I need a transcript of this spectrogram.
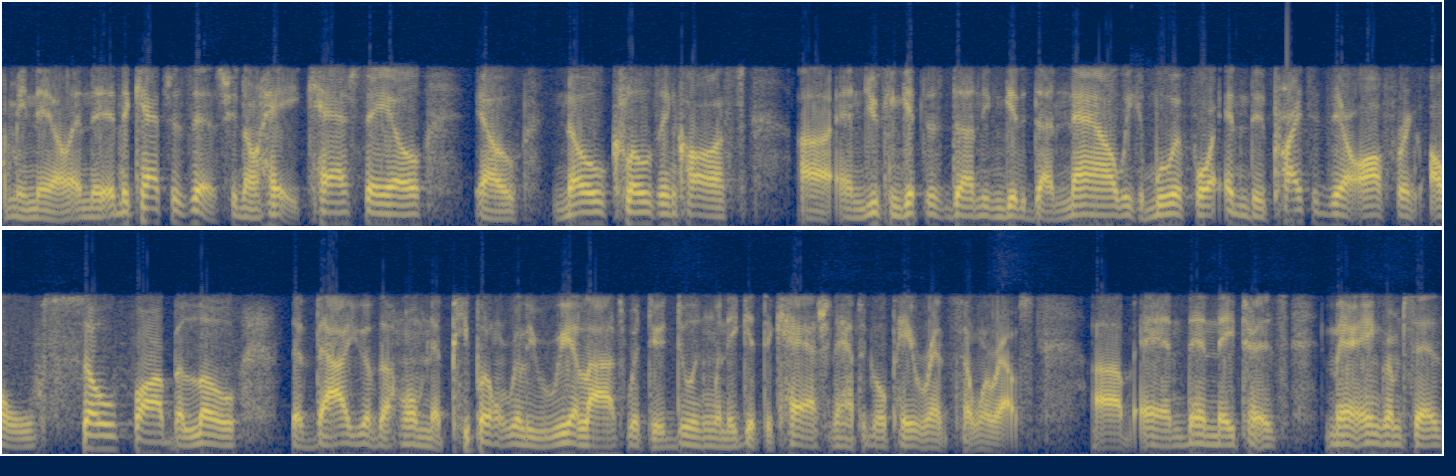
I mean, you know, and the, and the catch is this, you know, hey, cash sale, you know, no closing costs, uh, and you can get this done. You can get it done now. We can move it forward, and the prices they're offering are so far below the value of the home that people don't really realize what they're doing when they get the cash and they have to go pay rent somewhere else. Um, and then they, as Mayor Ingram says,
